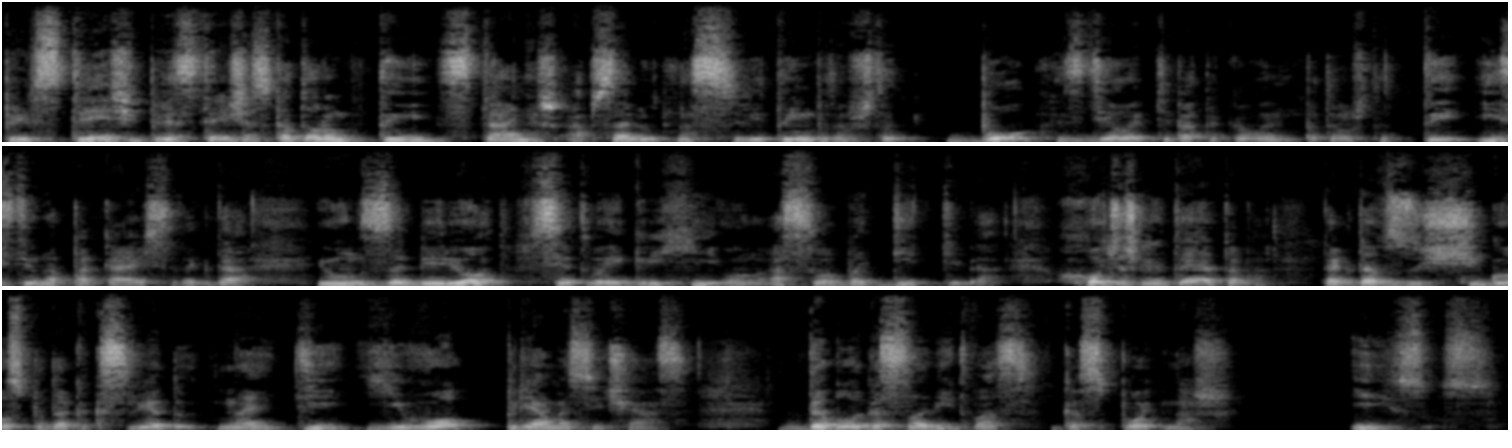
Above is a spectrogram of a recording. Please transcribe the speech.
при встрече, при встрече с которым ты станешь абсолютно святым, потому что Бог сделает тебя таковым, потому что ты истинно покаешься тогда, и Он заберет все твои грехи, Он освободит тебя. Хочешь ли ты этого? Тогда взыщи Господа как следует, найди Его прямо сейчас. Да благословит вас Господь наш Иисус.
